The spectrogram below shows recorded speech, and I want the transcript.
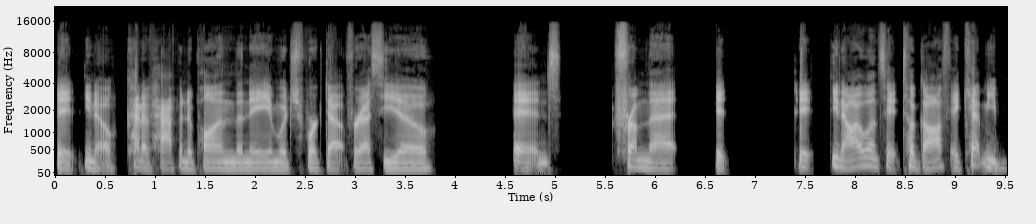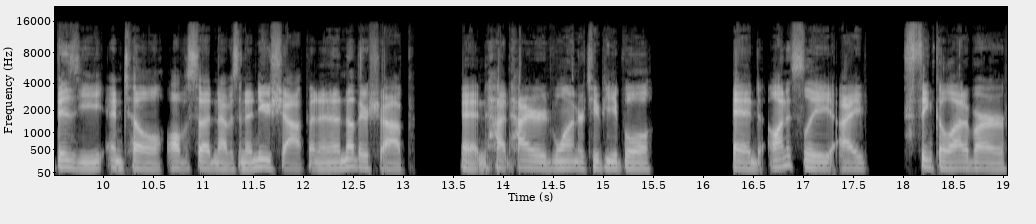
It, you know, kind of happened upon the name, which worked out for SEO. And from that, it, it, you know, I won't say it took off. It kept me busy until all of a sudden I was in a new shop and in another shop and had hired one or two people. And honestly, I think a lot of our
